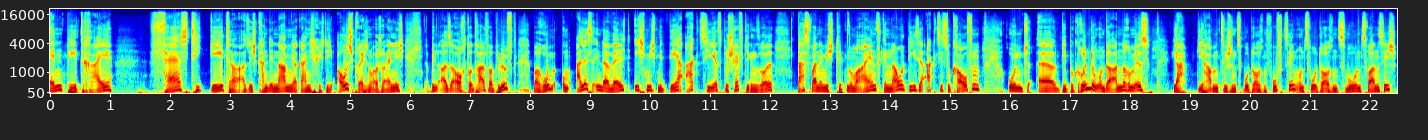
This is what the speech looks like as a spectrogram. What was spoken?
NP3 Fastigator. Also ich kann den Namen ja gar nicht richtig aussprechen wahrscheinlich. Bin also auch total verblüfft, warum um alles in der Welt ich mich mit der Aktie jetzt beschäftigen soll. Das war nämlich Tipp Nummer eins, genau diese Aktie zu kaufen. Und äh, die Begründung unter anderem ist, ja, die haben zwischen 2015 und 2022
